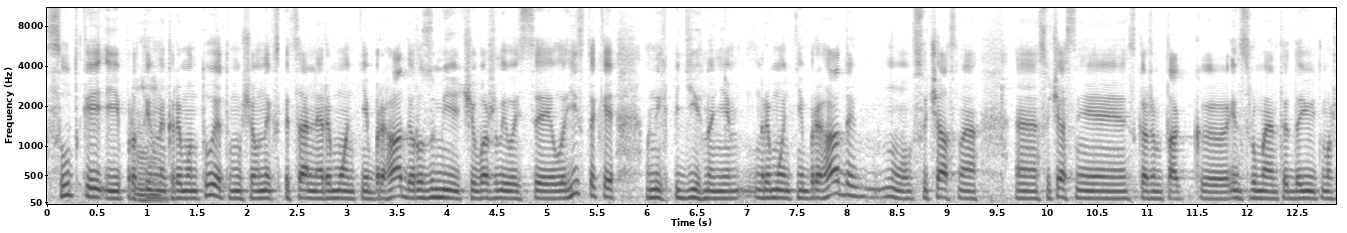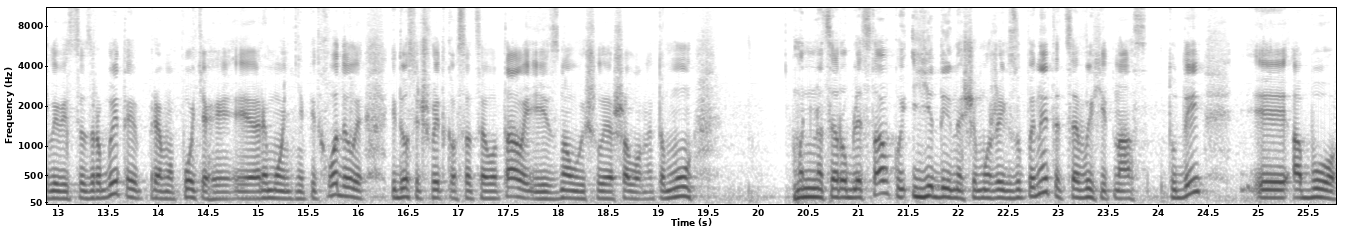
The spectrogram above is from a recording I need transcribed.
Сутки, і противник ремонтує, тому що в них спеціальні ремонтні бригади, розуміючи важливість цієї логістики, у них підігнані ремонтні бригади. Ну, сучасна, е, сучасні, скажімо так, е, інструменти дають можливість це зробити. Прямо потяги е, ремонтні підходили і досить швидко все це латали і знову йшли ешелони. Тому вони на це роблять ставку, і єдине, що може їх зупинити, це вихід нас туди е, або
